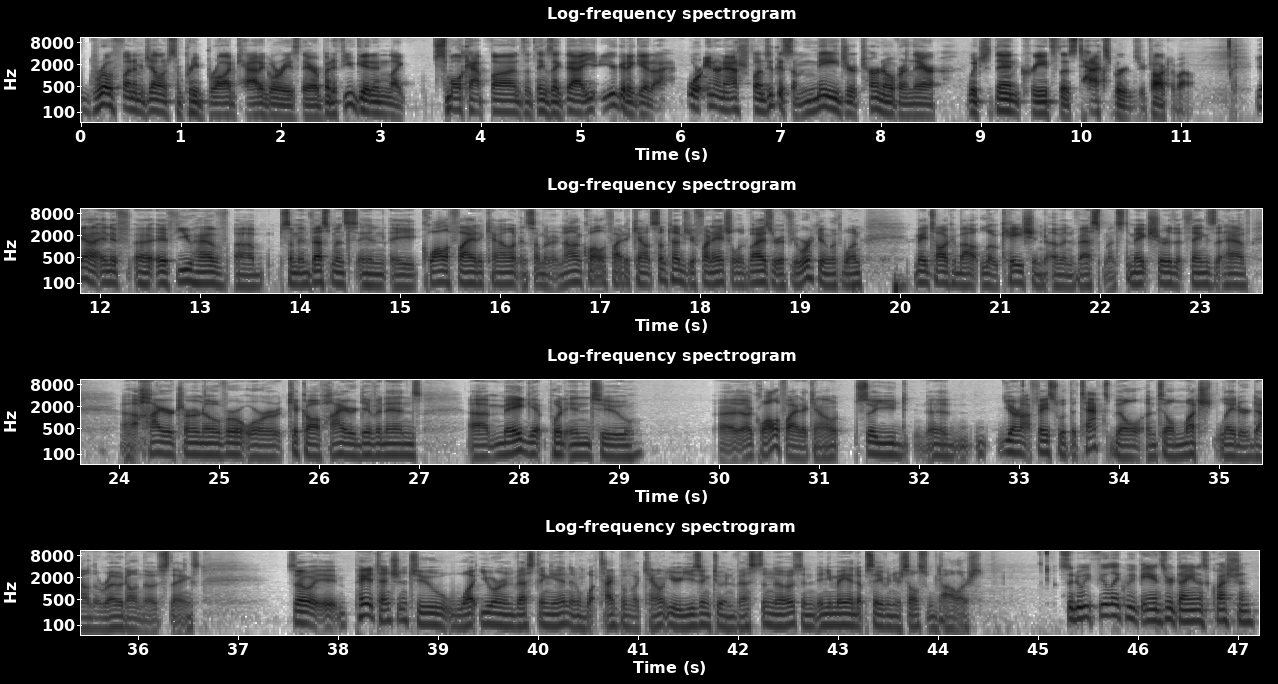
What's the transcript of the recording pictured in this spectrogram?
growth fund and Magellan are some pretty broad categories there, but if you get in like small cap funds and things like that, you're going to get a, or international funds, you get some major turnover in there, which then creates those tax burdens you're talking about. Yeah, and if uh, if you have uh, some investments in a qualified account and some in a non-qualified account, sometimes your financial advisor, if you're working with one, may talk about location of investments to make sure that things that have uh, higher turnover or kick off higher dividends uh, may get put into a qualified account, so you uh, you're not faced with the tax bill until much later down the road on those things. So it, pay attention to what you are investing in and what type of account you're using to invest in those, and, and you may end up saving yourself some dollars. So, do we feel like we've answered Diana's question?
